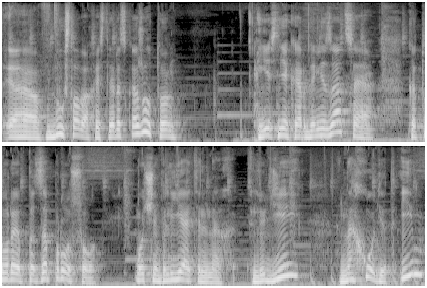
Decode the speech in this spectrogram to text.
э, в двух словах, если расскажу, то есть некая организация, которая по запросу очень влиятельных людей находит им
